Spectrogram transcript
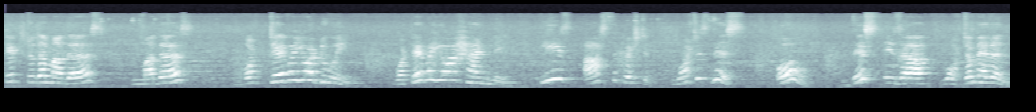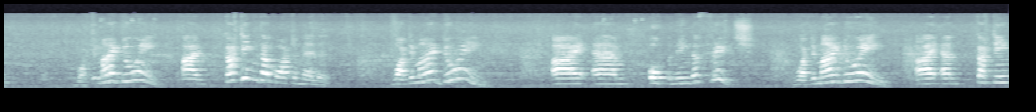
Tip to the mothers, mothers, whatever you are doing, whatever you are handling, please ask the question, what is this? Oh, this is a watermelon. What am I doing? I'm cutting the watermelon. What am I doing? I am opening the fridge. What am I doing? I am cutting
